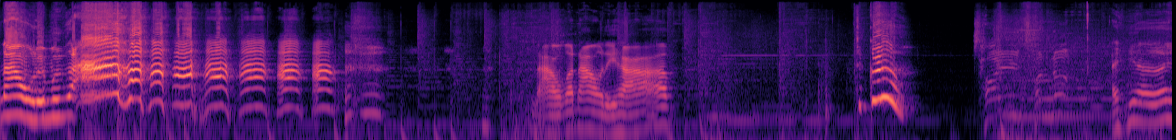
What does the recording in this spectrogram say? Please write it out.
เน่าเลยมึงอ้าหนาวก็เน่าดีครับ ไอ้เฮ้ยเอ้ย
